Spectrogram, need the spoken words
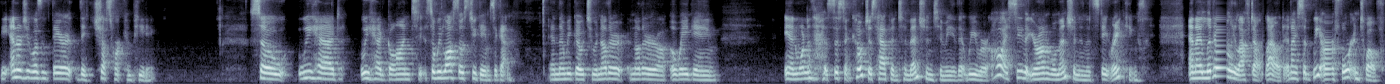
The energy wasn't there. They just weren't competing. So we had we had gone to so we lost those two games again and then we go to another another uh, away game and one of the assistant coaches happened to mention to me that we were oh i see that you're honorable mention in the state rankings and i literally laughed out loud and i said we are 4 and 12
